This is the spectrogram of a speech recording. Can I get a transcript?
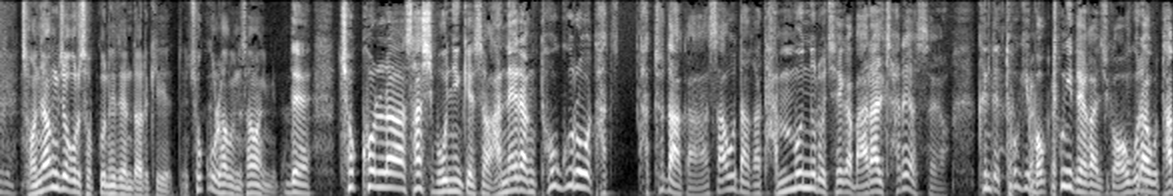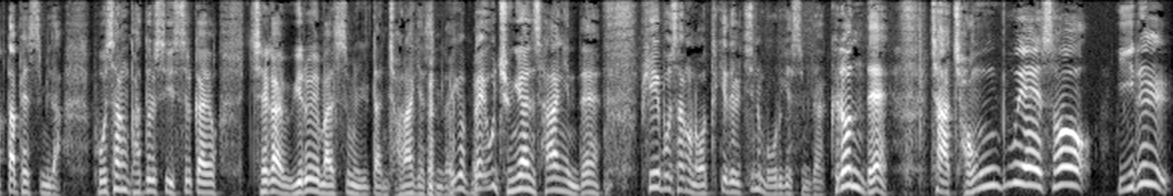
예. 전향적으로 접근해야 된다 이렇게 촉구를 하고 있는 상황입니다. 네. 초콜라 45님께서 아내랑 톡으로 다, 다투다가 싸우다가 단문으로 제가 말할 차례였어요. 근데 톡이 먹통이 돼가지고 억울하고 답답했습니다. 보상 받을 수 있을까요? 제가 위로의 말씀을 일단 전하겠습니다. 이거 매우 중요한 사항인데 피해 보상은 어떻게 될지는 모르겠습니다. 그런데 자 정부에서 이를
